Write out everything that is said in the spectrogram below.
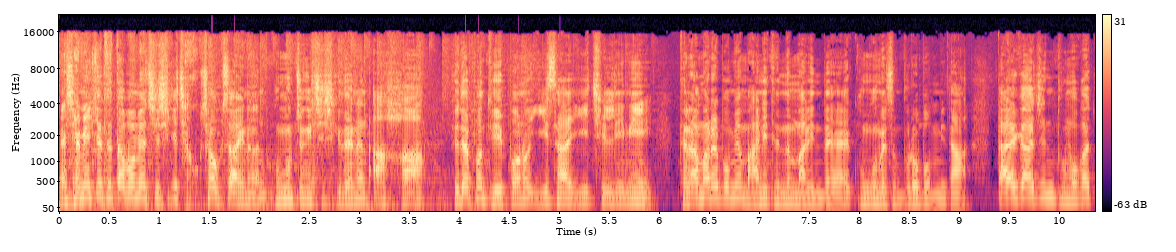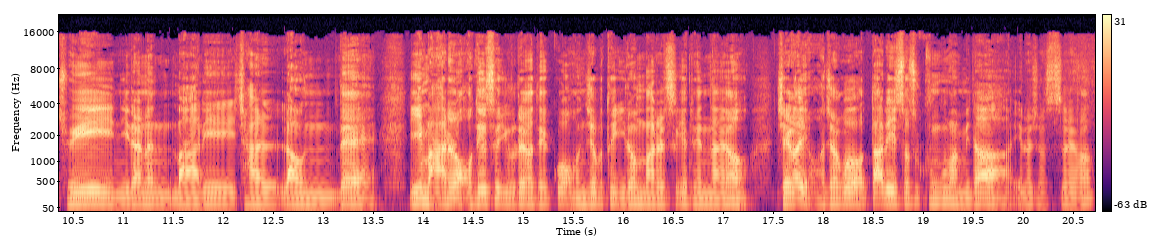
네, 재미있게 듣다 보면 지식이 차곡차곡 쌓이는 궁금증이 지식이 되는 아하. 휴대폰 뒷번호 2427님이 드라마를 보면 많이 듣는 말인데 궁금해서 물어봅니다. 딸 가진 부모가 죄인이라는 말이 잘 나오는데 이 말은 어디에서 유래가 됐고 언제부터 이런 말을 쓰게 됐나요? 제가 여자고 딸이 있어서 궁금합니다. 이러셨어요.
